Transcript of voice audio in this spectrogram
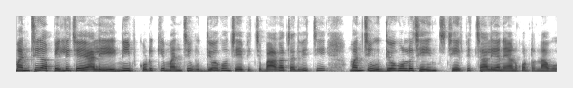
మంచిగా పెళ్ళి చేయాలి. నీ కొడుక్కి మంచి ఉద్యోగం చేపించి బాగా చదివించి మంచి ఉద్యోగంలో చేయించి చేర్పించాలి అని అనుకుంటున్నావు.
